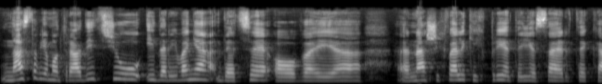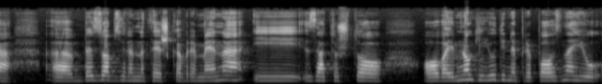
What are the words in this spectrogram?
Nastavljamo tradiciju i darivanja dece ovaj, naših velikih prijatelja sa RTK, bez obzira na teška vremena i zato što ovaj, mnogi ljudi ne prepoznaju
